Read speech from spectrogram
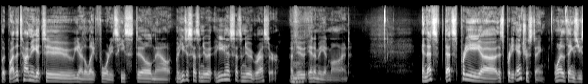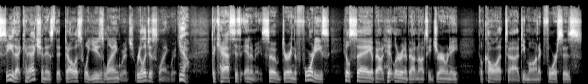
But by the time you get to you know the late 40s, he's still now. But he just has a new he just has a new aggressor, a new enemy in mind. And that's that's pretty uh, that's pretty interesting. One of the things you see that connection is that Dulles will use language, religious language, Yeah. to cast his enemies. So during the 40s, he'll say about Hitler and about Nazi Germany, he'll call it uh, demonic forces.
